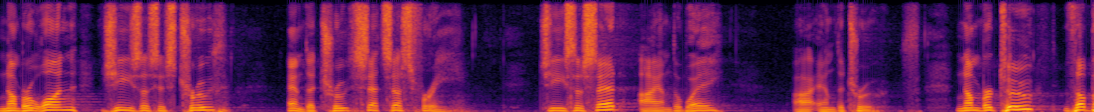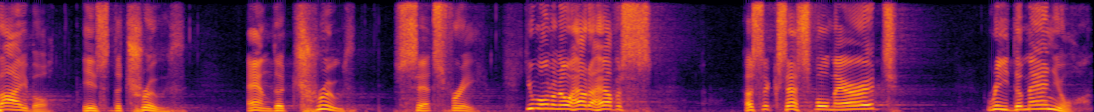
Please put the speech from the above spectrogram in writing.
Number one, Jesus is truth and the truth sets us free. Jesus said, I am the way, I am the truth. Number two, the Bible is the truth, and the truth sets free. You want to know how to have a, a successful marriage? Read the manual.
